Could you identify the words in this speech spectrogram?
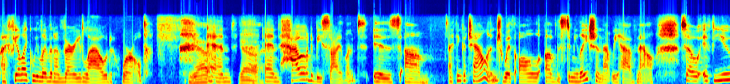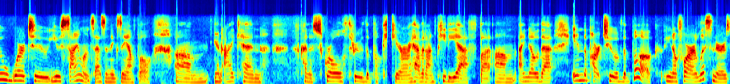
I feel like we live in a very loud world. Yeah. and yeah. and how to be silent is um, I think, a challenge with all of the stimulation that we have now. So, if you were to use silence as an example, um, and I can kind of scroll through the book here. I have it on PDF, but um, I know that in the part two of the book, you know, for our listeners,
